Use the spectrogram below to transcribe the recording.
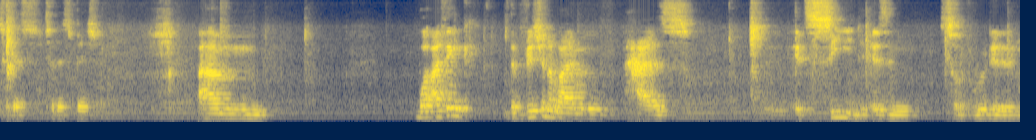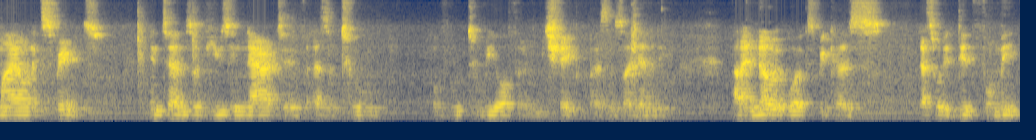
to this, to this vision? Um, Well, I think the vision of iMove has its seed is in sort of rooted in my own experience in terms of using narrative as a tool of, to reauthor and reshape a person's identity. And I know it works because that's what it did for me.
